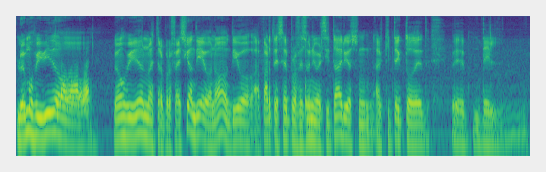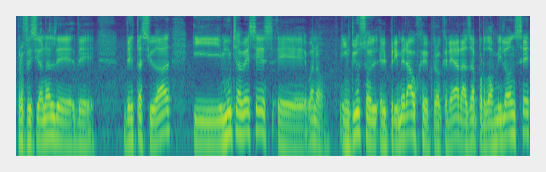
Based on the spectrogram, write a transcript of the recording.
lo hemos vivido... Lo hemos vivido en nuestra profesión, Diego, ¿no? Diego, aparte de ser profesor universitario, es un arquitecto del profesional de, de, esta ciudad y muchas veces, eh, bueno, incluso el, el, primer auge de Procrear allá por 2011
